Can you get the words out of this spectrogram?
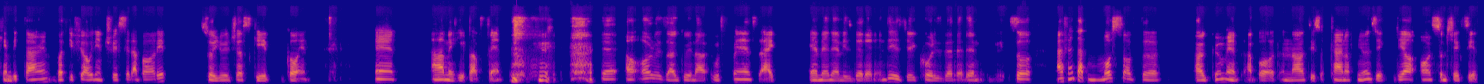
can be tiring. But if you are really interested about it, so you just keep going. And I'm a hip hop fan. yeah, I always out with friends like, Eminem is better than this, J. Cole is better than. So I think that most of the argument about an artist kind of music, they are all subjective.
